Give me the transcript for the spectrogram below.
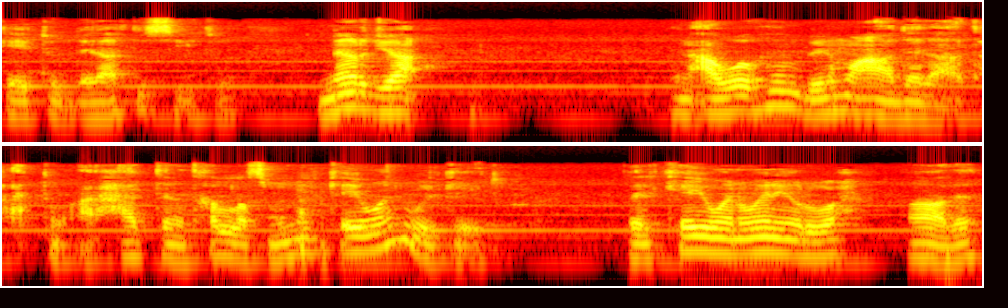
كي 2 بدلالة السي 2 نرجع نعوضهم بالمعادلات. حتى حتى نتخلص من ال k 1 وال k 2 فال k 1 وين يروح؟ هذا.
